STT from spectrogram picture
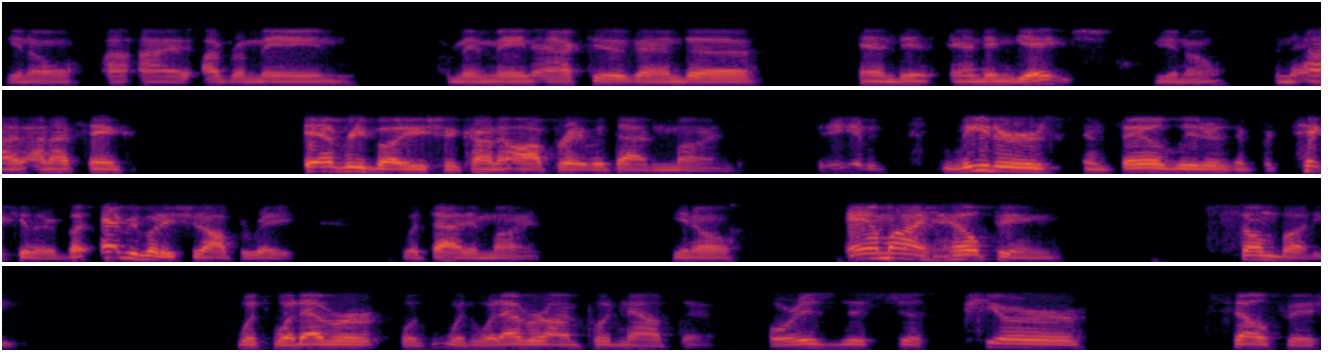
you know, I I remain remain active and uh and and engaged, you know. And I, and I think everybody should kind of operate with that in mind. Leaders and sales leaders in particular, but everybody should operate with that in mind. You know, am I helping somebody with whatever with, with whatever I'm putting out there? Or is this just pure selfish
